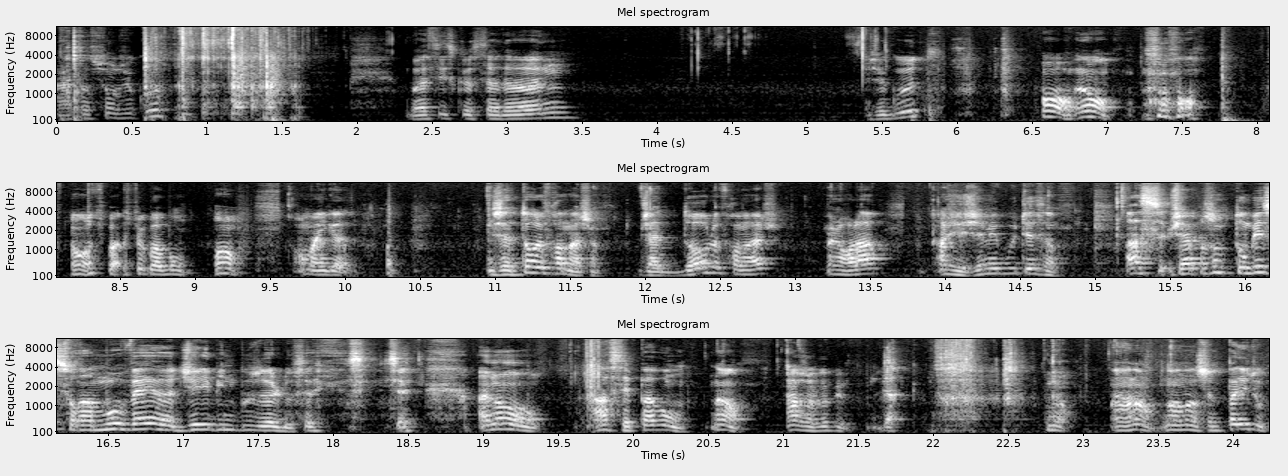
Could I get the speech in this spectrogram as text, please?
Attention je coupe. Voici ce que ça donne. Je goûte. Oh non Non, c'est pas, pas bon. Oh, oh my god. J'adore le fromage. J'adore le fromage. Alors là, ah, j'ai jamais goûté ça. Ah, j'ai l'impression de tomber sur un mauvais euh, Jelly Bean Boozled, vous savez. ah non, ah c'est pas bon. Non, ah j'en veux plus. Non, ah non, non, non, j'aime pas du tout.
